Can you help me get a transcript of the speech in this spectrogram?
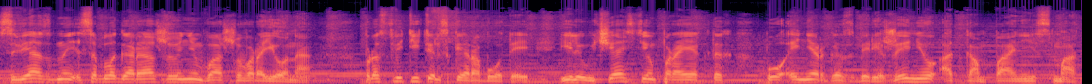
связанной с облагораживанием вашего района, просветительской работой или участием в проектах по энергосбережению от компании «СМАТ».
